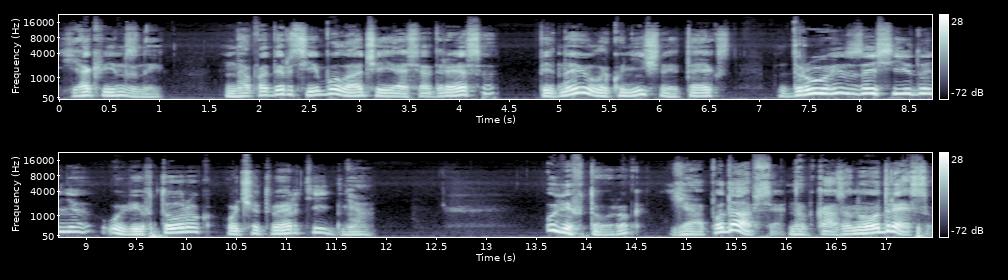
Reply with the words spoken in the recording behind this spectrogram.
як він зник. На папірці була чиясь адреса, під нею лаконічний текст, друге засідання у вівторок о четвертій дня. У вівторок я подався на вказану адресу.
